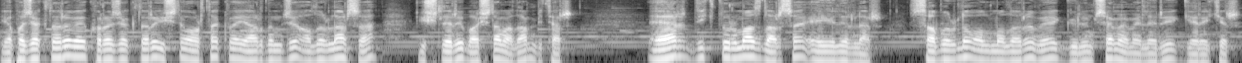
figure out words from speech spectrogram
Yapacakları ve kuracakları işte ortak ve yardımcı alırlarsa işleri başlamadan biter. Eğer dik durmazlarsa eğilirler. Sabırlı olmaları ve gülümsememeleri gerekir.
